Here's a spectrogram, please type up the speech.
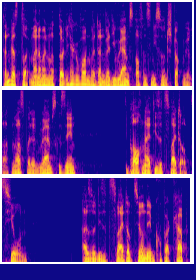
Dann wäre es meiner Meinung nach deutlicher geworden, weil dann wäre die Rams Offense nicht so in Stocken geraten. Du hast bei den Rams gesehen, die brauchen halt diese zweite Option. Also diese zweite Option neben Cooper Cup,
